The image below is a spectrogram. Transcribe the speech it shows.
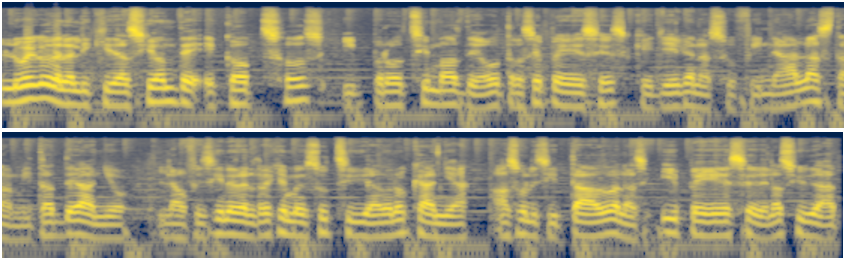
Luego de la liquidación de ECOPSOS y próximas de otras EPS que llegan a su final hasta mitad de año, la Oficina del Régimen Subsidiado en Ocaña ha solicitado a las IPS de la ciudad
